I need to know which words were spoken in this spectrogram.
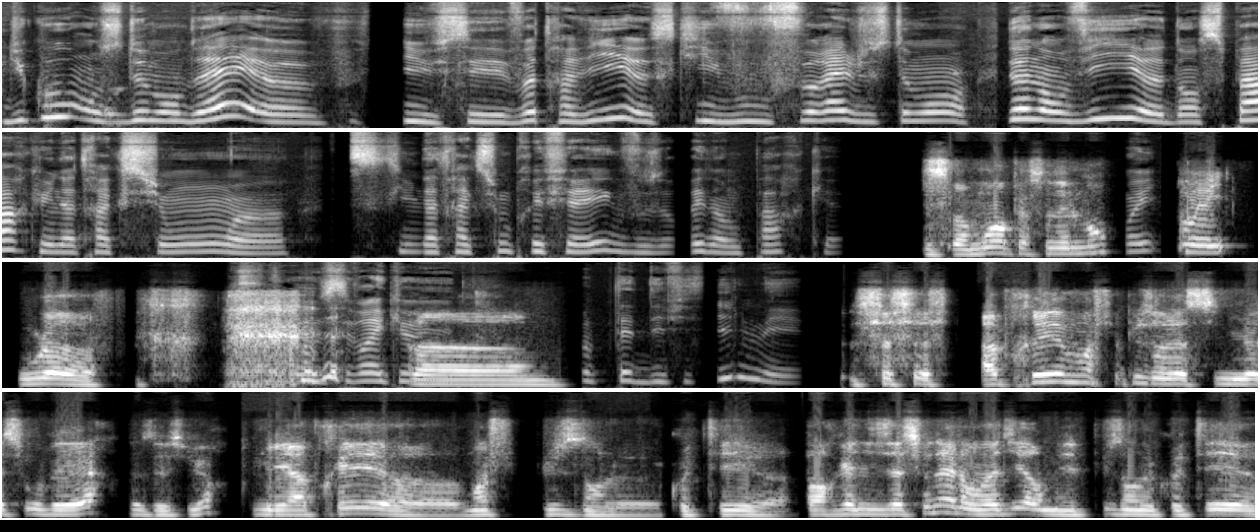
Du coup, on se demandait, euh, si c'est votre avis, ce qui vous ferait justement donne envie dans ce parc, une attraction, c'est une attraction préférée que vous aurez dans le parc. Que ce soit moi, personnellement? Oui. Oula Euh, c'est vrai que euh, c'est peut-être difficile, mais Après, moi, je suis plus dans la simulation VR, ça, c'est sûr. Mais après, euh, moi, je suis plus dans le côté, euh, pas organisationnel, on va dire, mais plus dans le côté...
